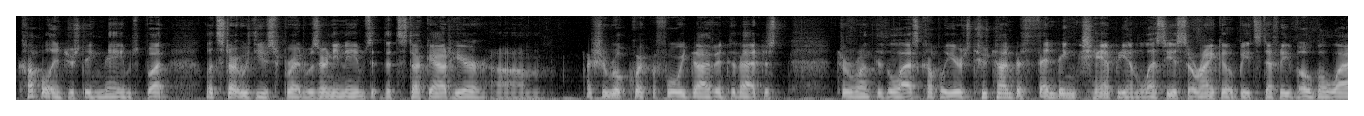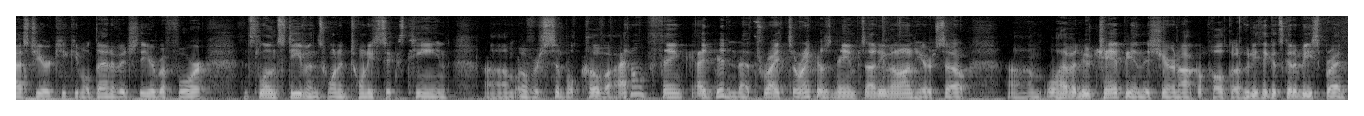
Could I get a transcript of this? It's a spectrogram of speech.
couple interesting names, but let's start with you, Spread. Was there any names that, that stuck out here? Um, actually, real quick before we dive into that, just to run through the last couple years. Two-time defending champion Lesia Tsurenko beat Stephanie Vogel last year, Kiki Mladenovic the year before, and Sloane Stevens won in 2016 um, over Cibulkova. I don't think I didn't. That's right. Tsurenko's name's not even on here, so um, we'll have a new champion this year in Acapulco. Who do you think it's going to be, Spread?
